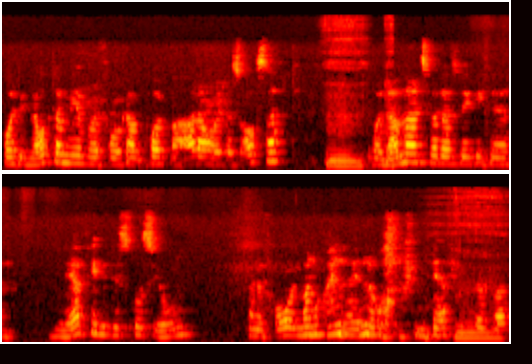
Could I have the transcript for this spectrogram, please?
Heute glaubt er mir, weil Volker, Volkmar Ader heute das auch sagt. Mhm. Aber damals war das wirklich eine nervige Diskussion, meine Frau immer noch in Erinnerung nervt, mhm. das war,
